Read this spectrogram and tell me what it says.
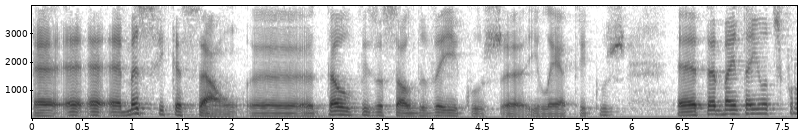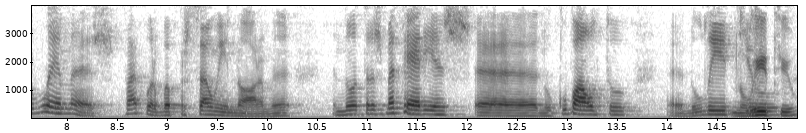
A, a, a massificação uh, da utilização de veículos uh, elétricos uh, também tem outros problemas. Vai pôr uma pressão enorme noutras matérias, no cobalto, no lítio, no lítio.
